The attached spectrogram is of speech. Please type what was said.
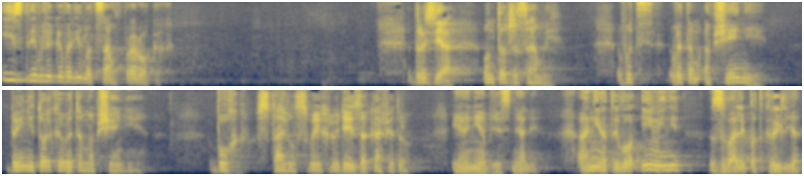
Издревле говорил отцам в пророках. Друзья, Он тот же самый. Вот в этом общении – да и не только в этом общении. Бог ставил своих людей за кафедру, и они объясняли. Они от Его имени звали под крылья.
